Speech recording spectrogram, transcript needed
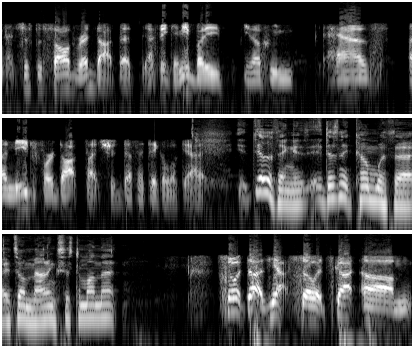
it's just a solid red dot that I think anybody you know who has a need for a dot sight should definitely take a look at it. The other thing is, it doesn't it come with uh, its own mounting system on that? So it does, yeah. So it's got um,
